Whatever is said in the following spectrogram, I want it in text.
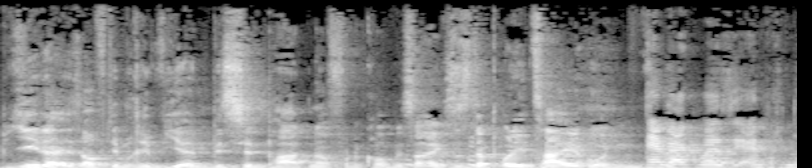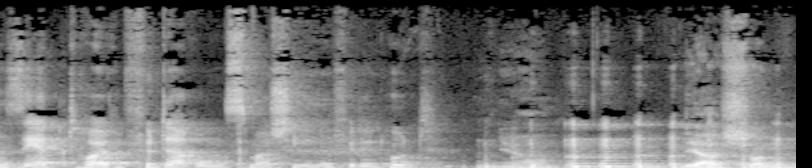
jeder ist auf dem Revier ein bisschen Partner von Kommissar Rex. Das ist der Polizeihund. Er war quasi einfach eine sehr teure Fütterungsmaschine für den Hund. Ja. Ja, schon.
